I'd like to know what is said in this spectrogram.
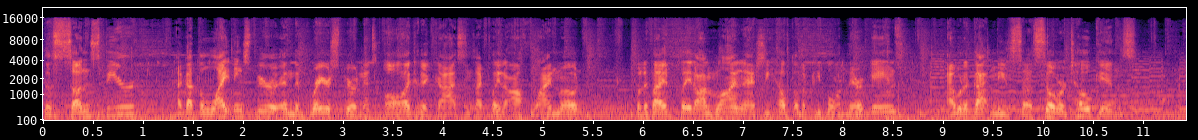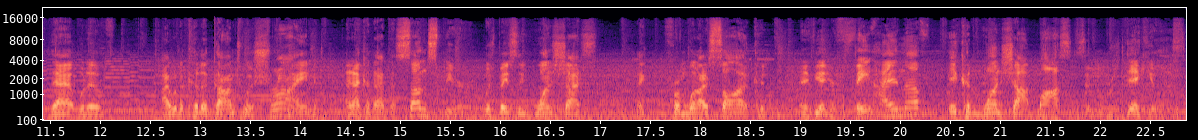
the Sun Spear. I got the Lightning Spear and the Greater Spear, and that's all I could have got since I played offline mode. But if I had played online and actually helped other people in their games, I would have gotten these uh, silver tokens that would have I would have could have gone to a shrine and I could have got the Sun Spear, which basically one shots. Like from what I saw, it could, and if you had your fate high enough, it could one shot bosses. It was ridiculous.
